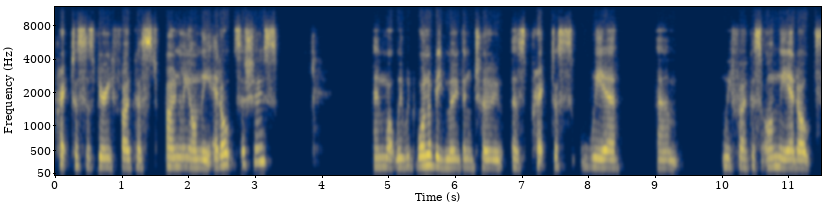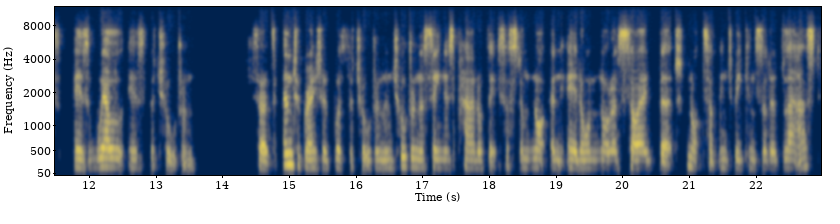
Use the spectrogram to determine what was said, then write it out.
practice is very focused only on the adults issues. And what we would want to be moving to is practice where um, we focus on the adults as well as the children. So it's integrated with the children and children are seen as part of that system, not an add-on, not a side bit, not something to be considered last,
